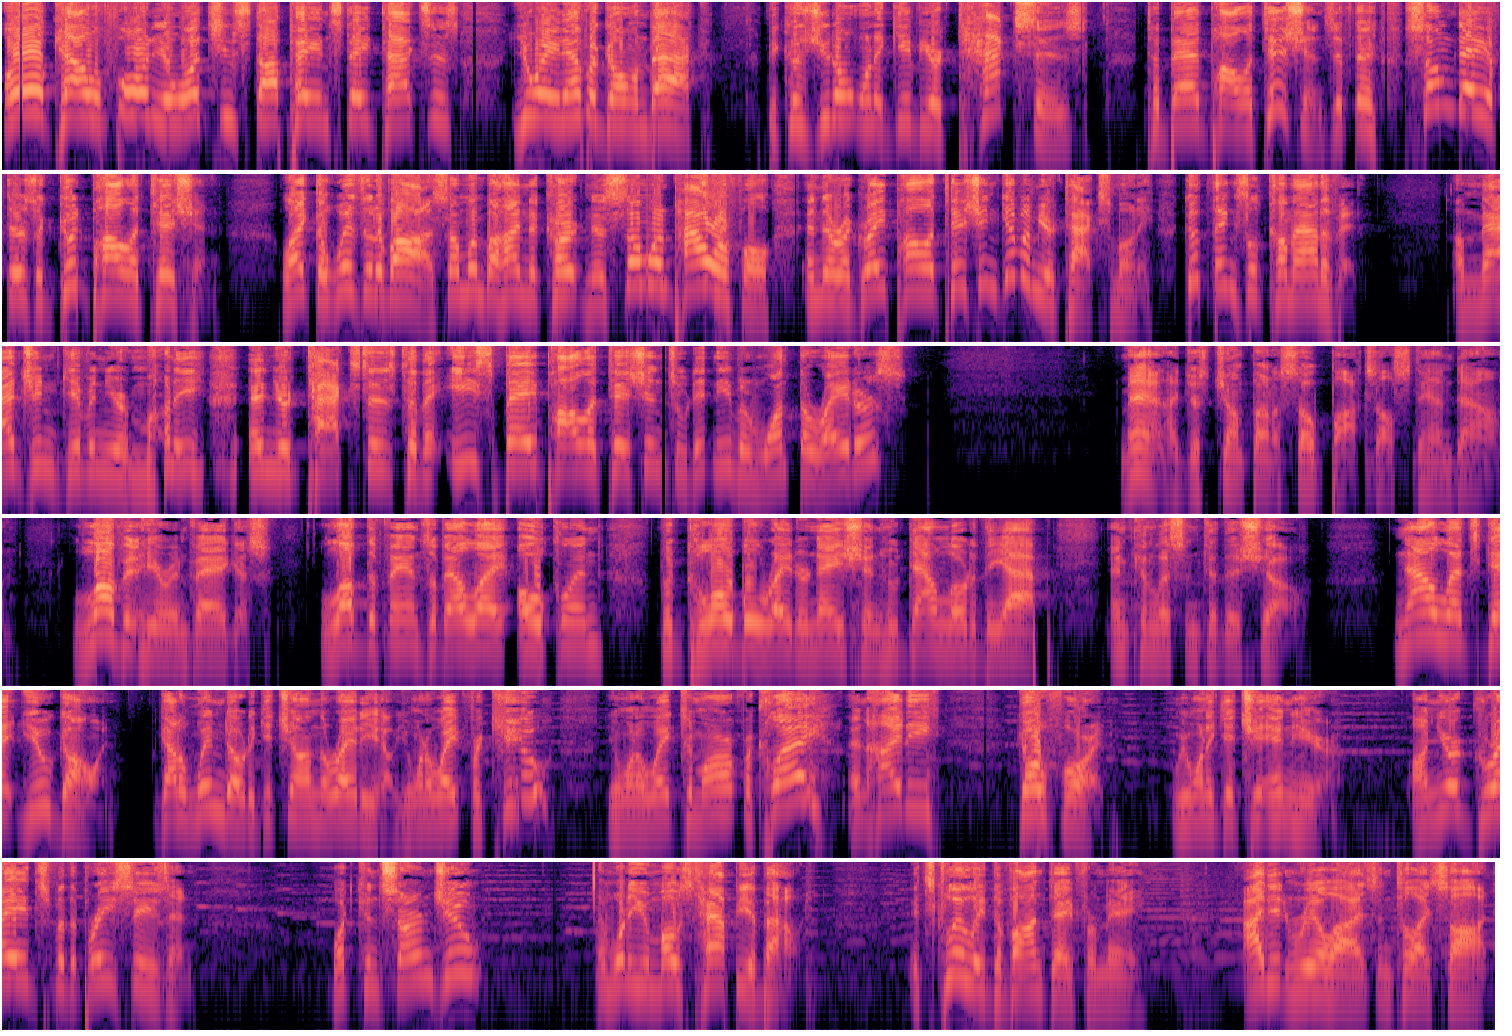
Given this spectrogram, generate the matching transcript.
Oh, California, once you stop paying state taxes, you ain't ever going back because you don't want to give your taxes to bad politicians. If there someday if there's a good politician like the Wizard of Oz, someone behind the curtain, is someone powerful and they're a great politician, give them your tax money. Good things will come out of it. Imagine giving your money and your taxes to the East Bay politicians who didn't even want the Raiders. Man, I just jumped on a soapbox. I'll stand down. Love it here in Vegas. Love the fans of LA, Oakland, the global Raider Nation who downloaded the app and can listen to this show. Now let's get you going. Got a window to get you on the radio. You want to wait for Q? You want to wait tomorrow for Clay and Heidi? Go for it. We want to get you in here. On your grades for the preseason, what concerns you and what are you most happy about? It's clearly Davante for me. I didn't realize until I saw it.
